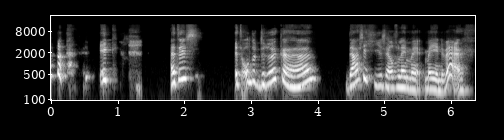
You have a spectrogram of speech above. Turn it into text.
ik... Het is... Het onderdrukken, daar zit je jezelf alleen mee, mee in de weg.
